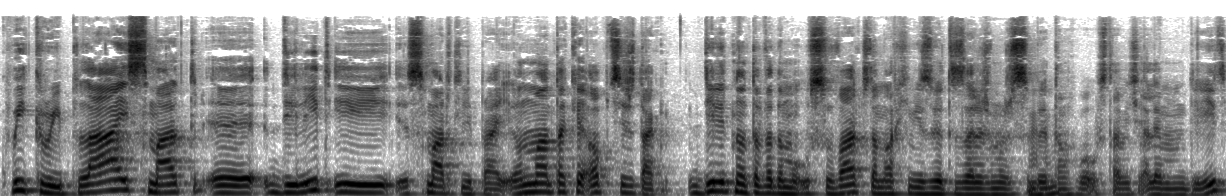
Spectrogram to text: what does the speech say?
quick reply, smart y, delete i smart reply. I on ma takie opcje, że tak, delete no to wiadomo usuwa, czy tam archiwizuje, to zależy, możesz sobie mhm. tam chyba ustawić, ale mam delete.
